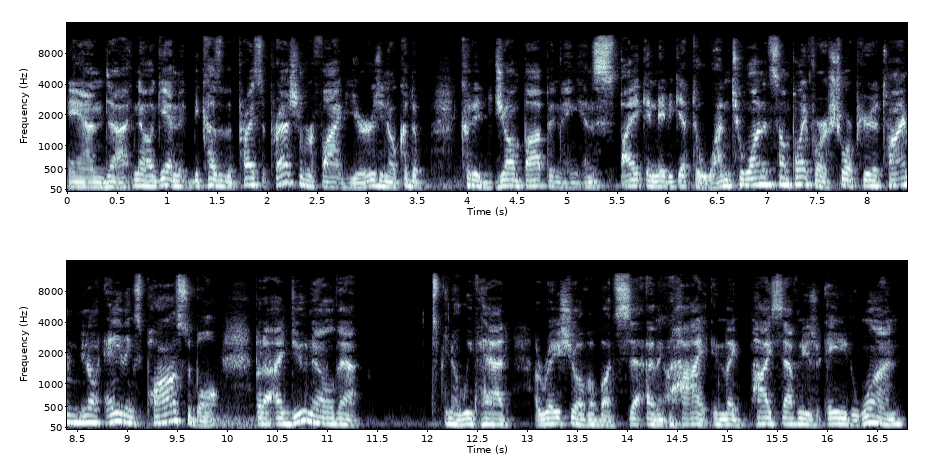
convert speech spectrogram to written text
And uh, now again, because of the price suppression for five years, you know, could it, could it jump up and, and spike and maybe get to 1 to 1 at some point for a short period of time? You know, anything's possible. But I do know that you know we've had a ratio of about I think high in like high 70s or 80 to 1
